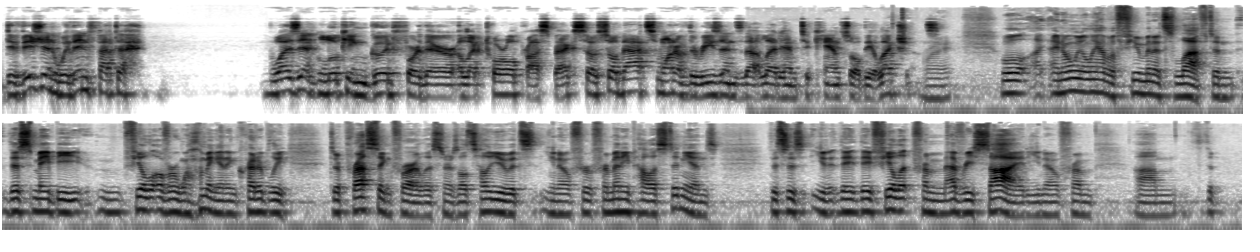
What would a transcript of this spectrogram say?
division within Fatah wasn't looking good for their electoral prospects. So, so that's one of the reasons that led him to cancel the elections. Right. Well, I know we only have a few minutes left, and this may be feel overwhelming and incredibly depressing for our listeners. I'll tell you, it's you know, for for many Palestinians, this is you know they, they feel it from every side. You know, from um,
